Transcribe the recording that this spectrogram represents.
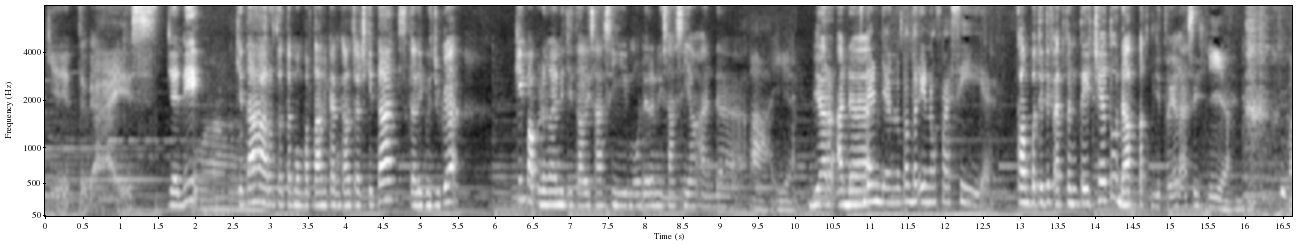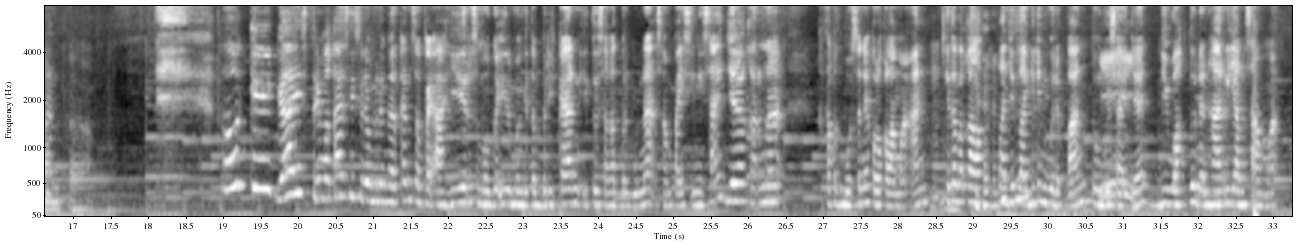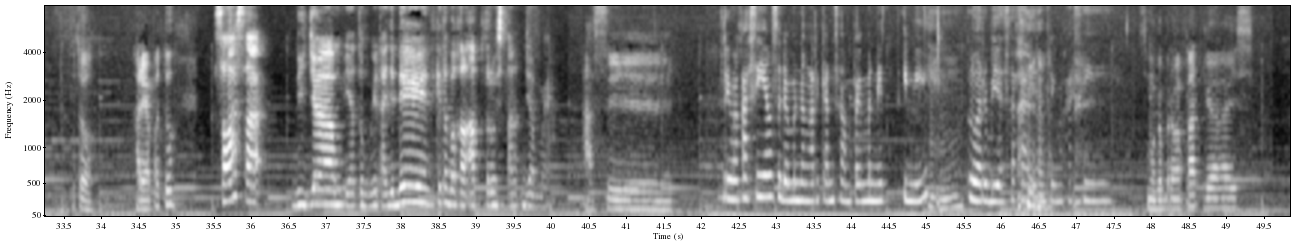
Gitu guys. Jadi Wow. kita harus tetap mempertahankan culture kita sekaligus juga keep up dengan digitalisasi, modernisasi yang ada. Ah, iya. Biar ada Dan jangan lupa berinovasi ya. competitive advantage-nya tuh dapat gitu ya nggak sih? Iya. Mantap. Oke guys, terima kasih sudah mendengarkan sampai akhir. Semoga ilmu yang kita berikan itu sangat berguna sampai sini saja karena takut bosan ya kalau kelamaan. Kita bakal lanjut lagi di minggu depan. Tunggu Yeay. saja di waktu dan hari yang sama. Betul. Hari apa tuh? Selasa di jam ya tungguin aja deh. Nanti kita bakal up terus jamnya. Asik. Terima kasih yang sudah mendengarkan sampai menit ini. Mm-mm. Luar biasa kalian. Terima kasih. Semoga bermanfaat, guys.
